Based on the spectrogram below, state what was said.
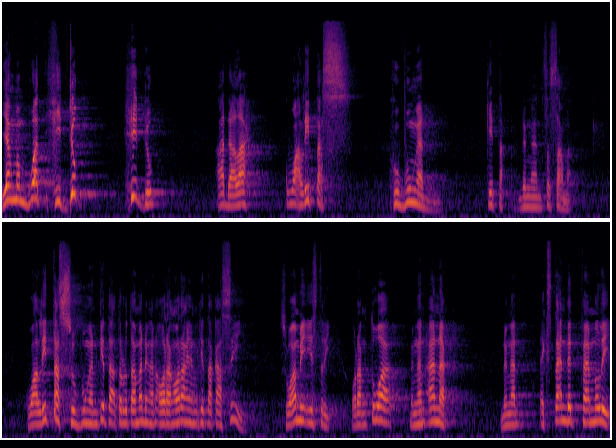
Yang membuat hidup hidup adalah kualitas hubungan kita dengan sesama. Kualitas hubungan kita terutama dengan orang-orang yang kita kasih. Suami istri, orang tua dengan anak, dengan extended family,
